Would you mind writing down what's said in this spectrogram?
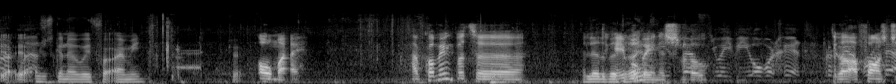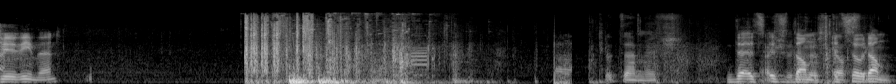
yeah, yeah. I'm just gonna wait for army. Oh my. I'm coming, but uh, A little the bit cable right? vane is slow. UAV overhead. They got advanced UAV, man. The damage. The- It's, it's Actually dumb. It's so dumb.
